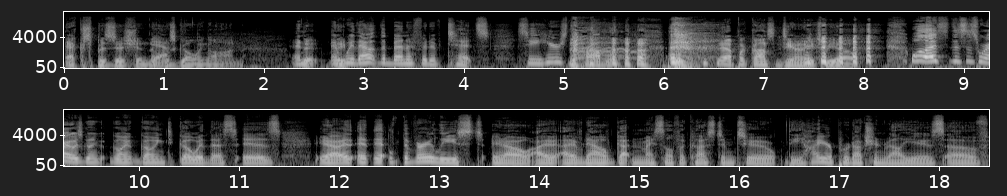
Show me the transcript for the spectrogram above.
exposition that Yeah. was going on. And and they- without the benefit of tits. See, here's the problem. yeah, put Constantine on HBO. Well, that's this is where I was going going going to go with this is you know at, at, at the very least you know I I've now gotten myself accustomed to the higher production values of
